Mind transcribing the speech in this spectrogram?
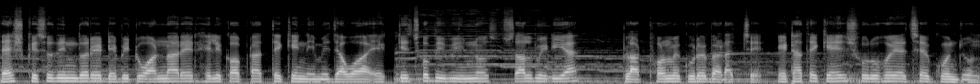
বেশ কিছুদিন ধরে ডেভিড ওয়ার্নারের হেলিকপ্টার থেকে নেমে যাওয়া একটি ছবি বিভিন্ন সোশ্যাল মিডিয়া প্ল্যাটফর্মে ঘুরে বেড়াচ্ছে। এটা থেকে শুরু হয়েছে গুঞ্জন।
